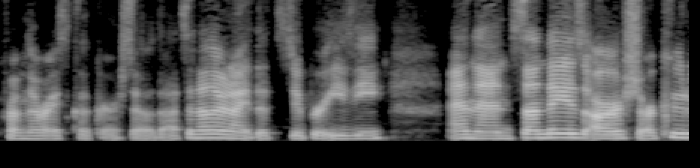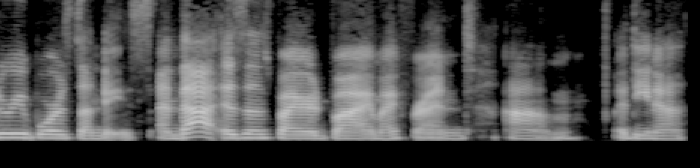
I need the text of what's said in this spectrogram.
from the rice cooker. So that's another night that's super easy. And then Sundays are charcuterie board Sundays. And that is inspired by my friend um Adina.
